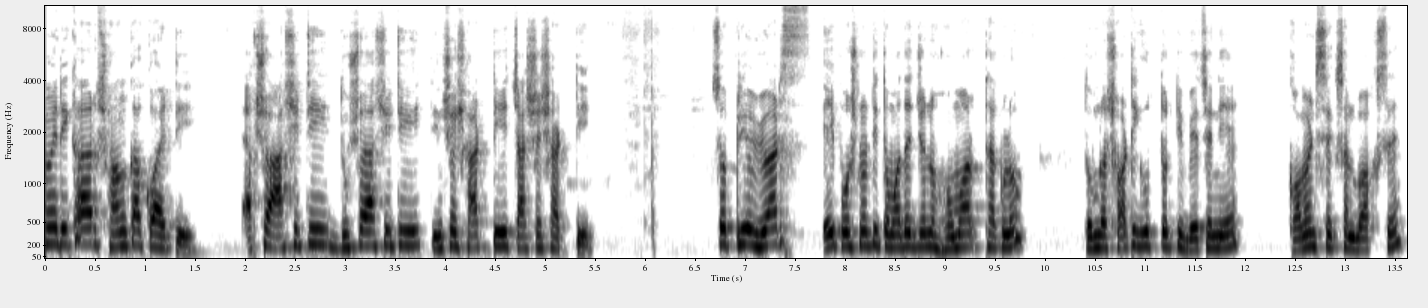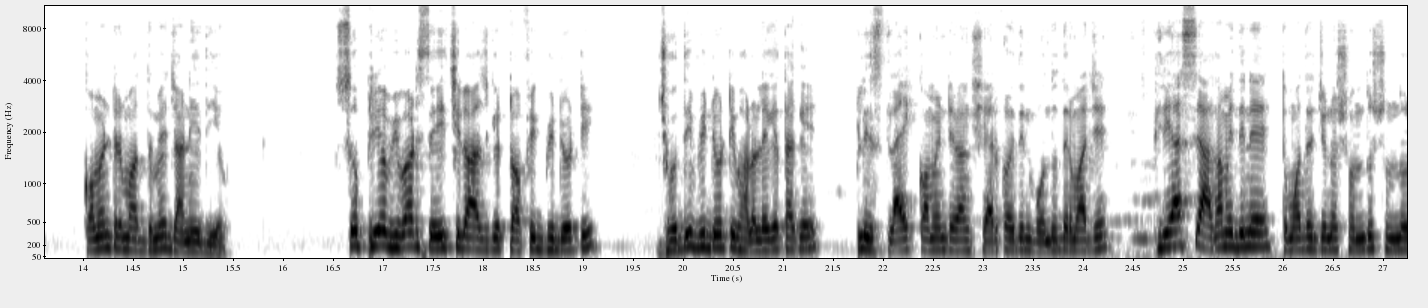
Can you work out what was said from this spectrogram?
আমেরিকার সংখ্যা কয়টি? একশো আশিটি, দুশো আশিটি, তিনশো ষাটটি, চারশো ষাটটি। সো প্রিয় ভিউয়ার্স এই প্রশ্নটি তোমাদের জন্য হোমওয়ার্ক থাকল। তোমরা সঠিক উত্তরটি বেছে নিয়ে কমেন্ট সেকশন বক্সে কমেন্টের মাধ্যমে জানিয়ে দিও। সো প্রিয় ভিউয়ার্স এই ছিল আজকের টপিক ভিডিওটি। যদি ভিডিওটি ভালো লেগে থাকে প্লিজ লাইক কমেন্ট এবং শেয়ার করে দিন বন্ধুদের মাঝে। ফিরে আসছে আগামী দিনে তোমাদের জন্য সুন্দর সুন্দর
